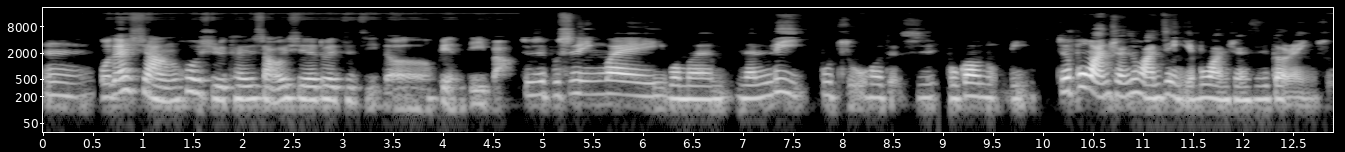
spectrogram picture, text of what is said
嗯，我在想，或许可以少一些对自己的贬低吧，就是不是因为。我们能力不足，或者是不够努力，就不完全是环境，也不完全是个人因素。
